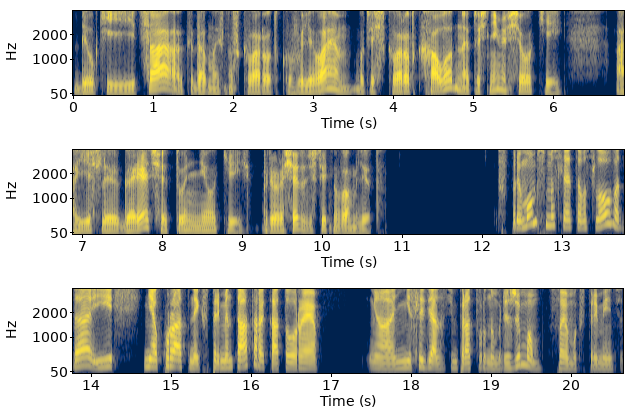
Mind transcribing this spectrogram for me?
белки яйца, когда мы их на сковородку выливаем, вот если сковородка холодная, то с ними все окей. А если горячая, то не окей. Превращается действительно в омлет. В прямом смысле этого слова, да, и неаккуратные экспериментаторы, которые а, не следят за температурным режимом в своем эксперименте,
